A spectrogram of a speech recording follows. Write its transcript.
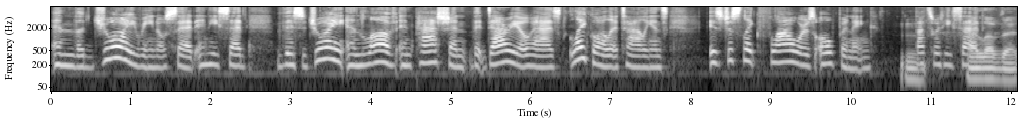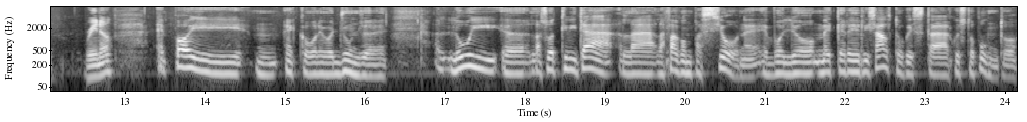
and the joy reno said and he said this joy and love and passion that dario has like all italians is just like flowers opening that's what he said I love that. Reno? E poi, mh, ecco, volevo aggiungere, lui eh, la sua attività la, la fa con passione e voglio mettere in risalto questa- questo punto.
